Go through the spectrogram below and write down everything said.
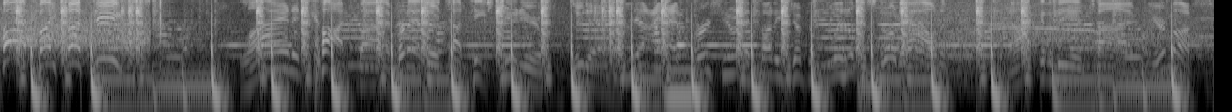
caught by Tatis. Line and caught by Fernando Tatis Jr. Two down. Yeah, at first, you know, I thought he jumped a little bit. Throw down not going to be in time. Earmuffs.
